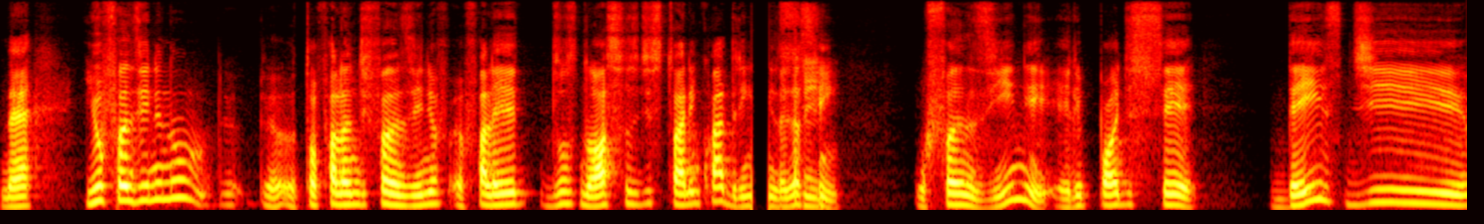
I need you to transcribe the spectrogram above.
né? E o fanzine não. Eu tô falando de fanzine, eu falei dos nossos de história em quadrinhos. Mas Sim. assim, o fanzine, ele pode ser desde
